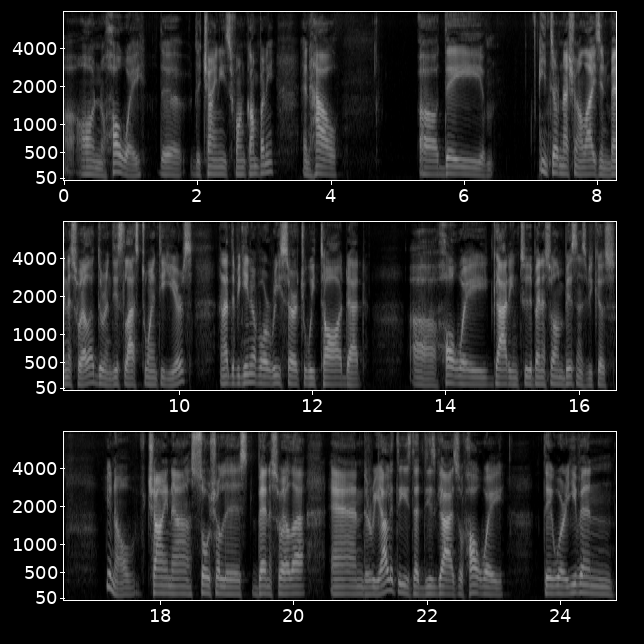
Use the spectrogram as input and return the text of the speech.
uh, on Huawei, the the Chinese phone company, and how uh, they internationalized in Venezuela during these last 20 years. And at the beginning of our research, we thought that uh, Huawei got into the Venezuelan business because, you know, China, socialist, Venezuela. And the reality is that these guys of Huawei, they were even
